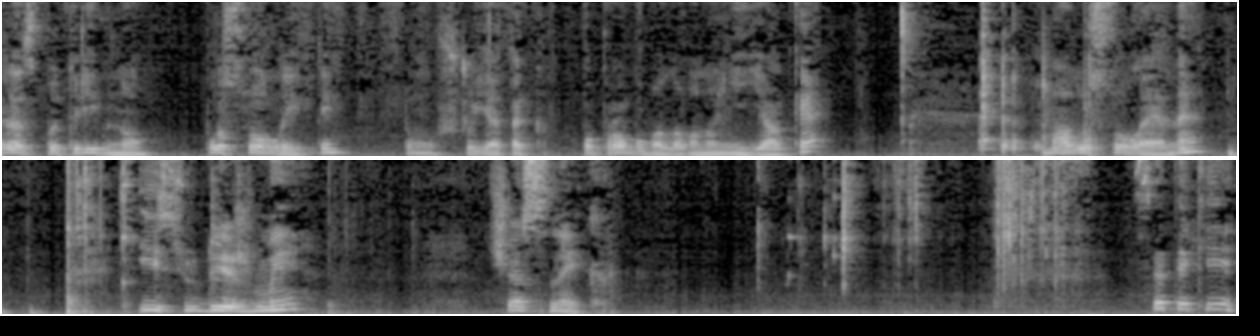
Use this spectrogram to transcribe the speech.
раз потрібно посолити, тому що я так попробувала, воно ніяке. Малосолене. І сюди ж ми часник. Це такі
